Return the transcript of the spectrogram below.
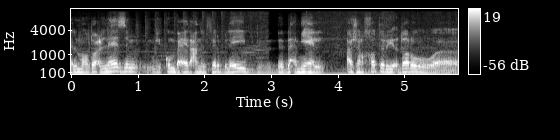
الموضوع لازم يكون بعيد عن ال fair play بأميال. عشان خاطر يقدروا آه،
